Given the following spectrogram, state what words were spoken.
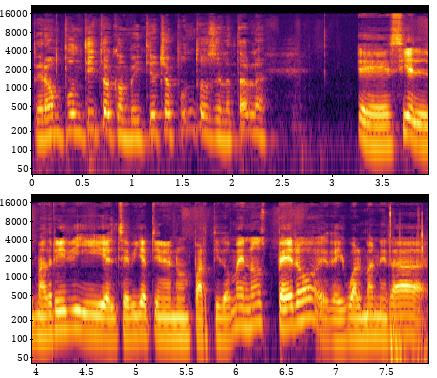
pero a un puntito con 28 puntos en la tabla. Eh, sí, el Madrid y el Sevilla tienen un partido menos, pero eh, de igual manera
